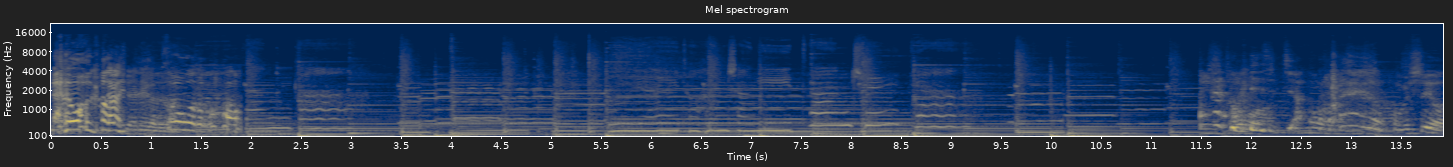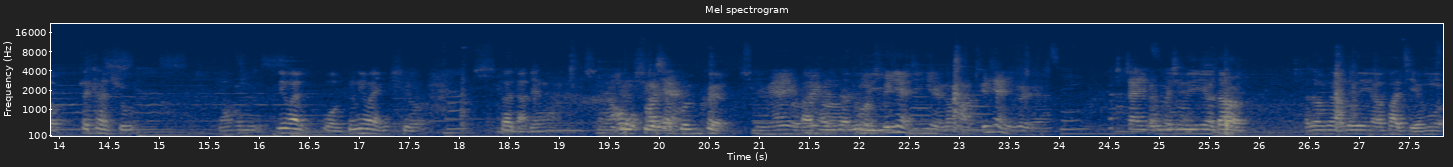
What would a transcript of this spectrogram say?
哎，我靠！大学那个对吧？我的妈！不约而同哼唱一段曲调。我跟你讲，我们室友在看书，然后另外我跟另外一个室友都在打电话，然后我发现崩溃了。里面有那个，如果推荐经纪人的话，推荐一个人加一百块录钱。音要待会儿，他说我们俩录音要发节目了。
